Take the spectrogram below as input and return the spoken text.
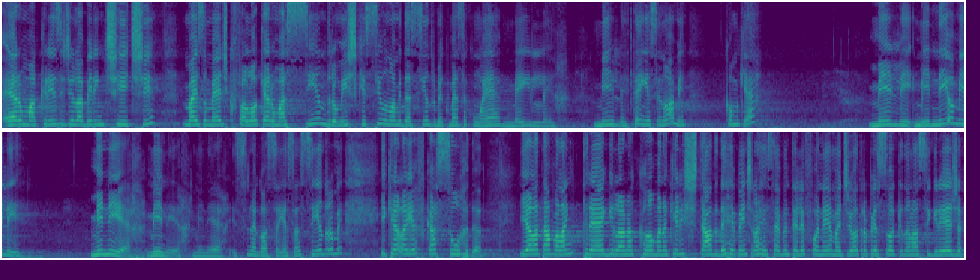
era uma crise de labirintite, mas o médico falou que era uma síndrome, esqueci o nome da síndrome, começa com E, Miller. Miller, tem esse nome? Como que é? Mili, Mini ou Mili? Minier, Minier, Minier, esse negócio aí, essa síndrome, e que ela ia ficar surda. E ela estava lá entregue lá na cama, naquele estado, de repente ela recebe um telefonema de outra pessoa aqui da nossa igreja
